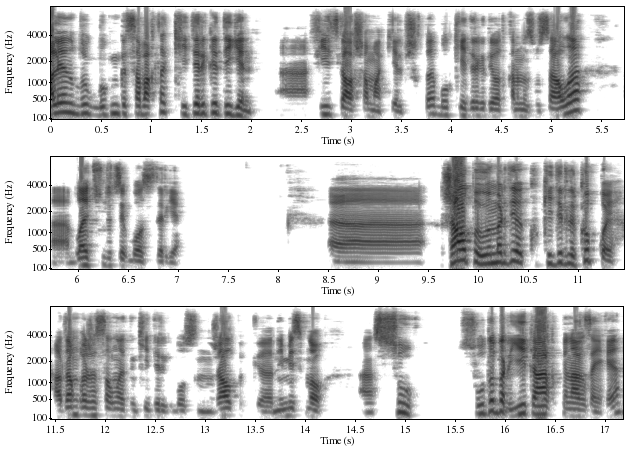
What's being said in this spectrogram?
ал енді бүгінгі сабақта кедергі деген физикалық шама келіп шықты. Бұл кедергі деп отқанымыз мысалы ә, былай түсіндірсек болады сіздерге. Ә, жалпы өмірде кедергілер көп қой. Адамға жасалынатын кедергі болсын жалпы ә, немесе мынау ә, су суды бір екі арқылмен ағызайық иә?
